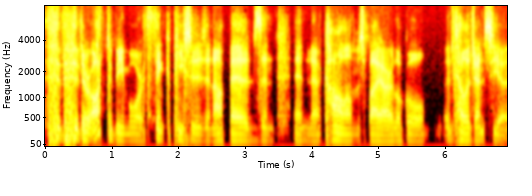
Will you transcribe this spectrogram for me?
there ought to be more think pieces and op-eds and and uh, columns by our local intelligentsia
